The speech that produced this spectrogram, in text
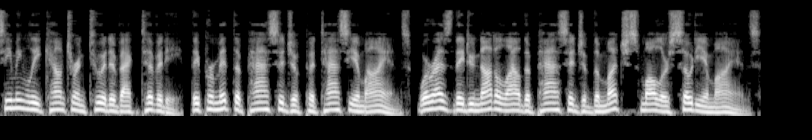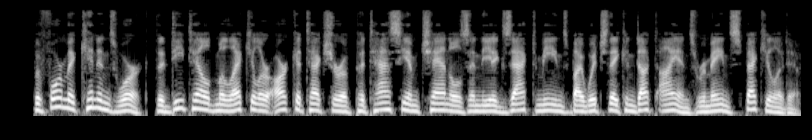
seemingly counterintuitive activity, they permit the passage of potassium ions, whereas they do not allow the passage of the much smaller sodium ions. Before MacKinnon's work, the detailed molecular architecture of potassium channels and the exact means by which they conduct ions remained speculative.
